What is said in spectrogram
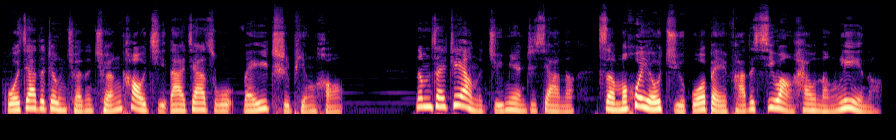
国家的政权呢，全靠几大家族维持平衡。那么，在这样的局面之下呢，怎么会有举国北伐的希望还有能力呢？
